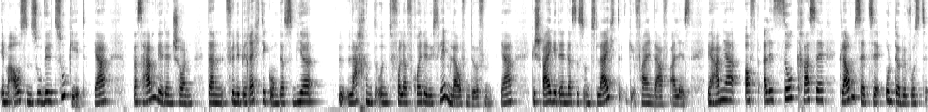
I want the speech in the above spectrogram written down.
im Außen so wild zugeht, ja. Was haben wir denn schon dann für eine Berechtigung, dass wir lachend und voller Freude durchs Leben laufen dürfen, ja? Geschweige denn, dass es uns leicht fallen darf, alles. Wir haben ja oft alles so krasse Glaubenssätze unterbewusst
